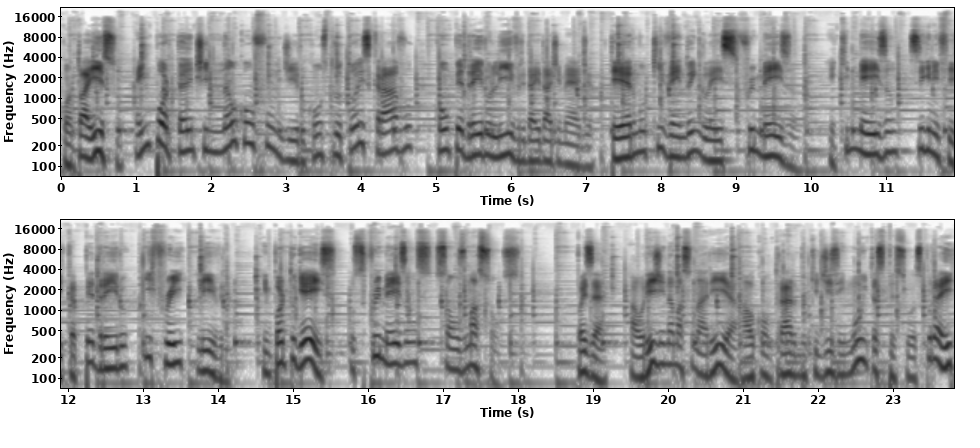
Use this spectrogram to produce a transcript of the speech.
Quanto a isso, é importante não confundir o construtor escravo com o pedreiro livre da Idade Média, termo que vem do inglês Freemason, em que Mason significa pedreiro e free, livre. Em português, os Freemasons são os maçons. Pois é, a origem da maçonaria, ao contrário do que dizem muitas pessoas por aí,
